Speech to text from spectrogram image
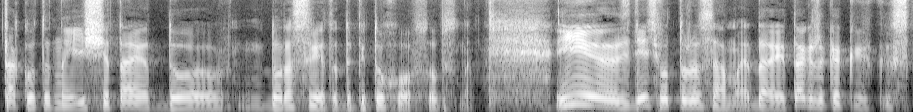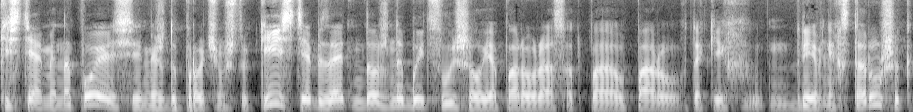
так вот она и считает до, до рассвета, до петухов, собственно. И здесь вот то же самое, да. И так же, как и с кистями на поясе, между прочим, что кисти обязательно должны быть, слышал я пару раз от пару таких древних старушек.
